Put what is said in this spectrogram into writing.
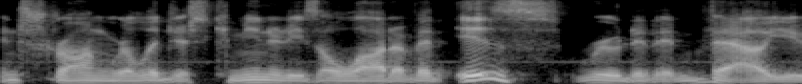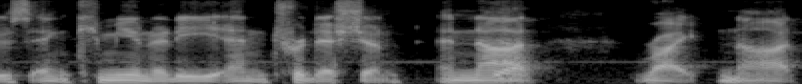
in strong religious communities a lot of it is rooted in values and community and tradition and not right not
